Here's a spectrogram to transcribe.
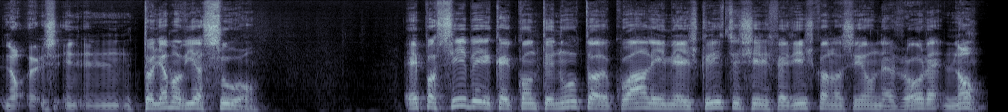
no eh, togliamo via suo è possibile che il contenuto al quale i miei scritti si riferiscono sia un errore? No.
